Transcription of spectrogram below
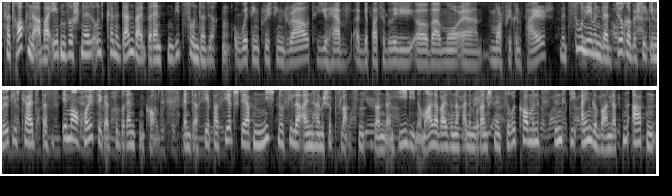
vertrockne aber ebenso schnell und könne dann bei Bränden wie Zunder wirken. Uh, uh, Mit zunehmender Dürre besteht die Möglichkeit, dass es immer häufiger zu Bränden kommt. Wenn das hier passiert, sterben nicht nur viele einheimische Pflanzen, sondern die, die normalerweise nach einem Brand schnell zurückkommen, sind die eingewanderten Arten.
